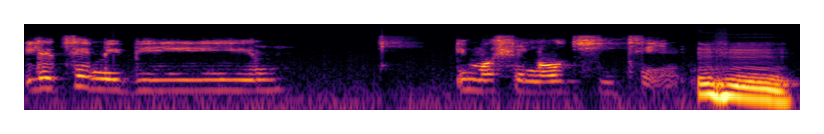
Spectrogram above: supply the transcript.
let's say maybe emotional cheating. Mm-hmm.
